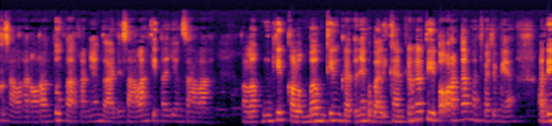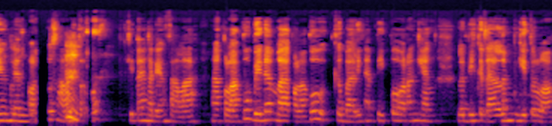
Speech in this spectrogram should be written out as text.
kesalahan orang tuh kakaknya nggak ada salah, kita yang salah. Kalau mungkin kalau Mbak mungkin kelihatannya kebalikan, karena tipe orang kan macam-macam ya. Ada yang lihat Mhm. orang itu salah terus, kita nggak ada yang salah. Nah kalau aku beda Mbak, kalau aku kebalikan tipe orang yang lebih ke dalam gitu loh.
